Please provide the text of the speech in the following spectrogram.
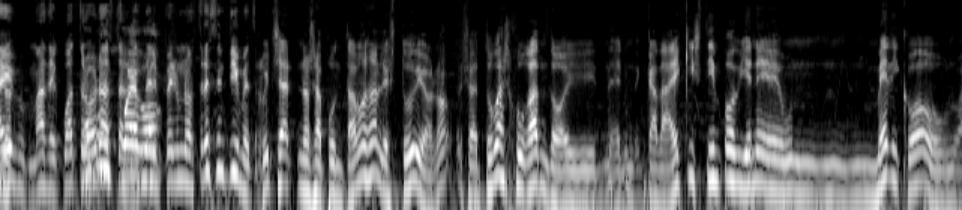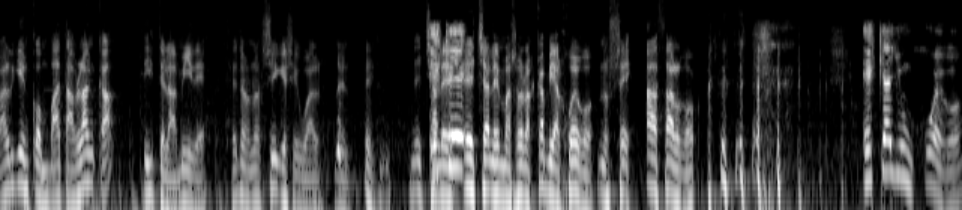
Live no- más de 4 Hubo horas juego- el pelo unos 3 centímetros. Escucha, nos apuntamos al estudio, ¿no? O sea, tú vas jugando y en cada X tiempo viene un médico o alguien con bata blanca y te la mide. Dice, no, no, sigues igual. Ven, échale, Es que- échale más horas, cambia el juego, no sé, haz algo. es que hay un juego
